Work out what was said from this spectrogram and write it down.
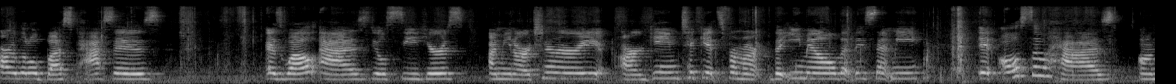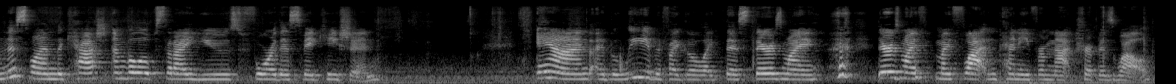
our little bus passes as well as you'll see here's, I mean, our itinerary, our game tickets from our, the email that they sent me. It also has on this one, the cash envelopes that I use for this vacation. And I believe if I go like this, there's my, there's my, my flattened penny from that trip as well.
